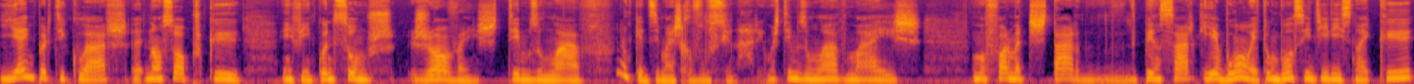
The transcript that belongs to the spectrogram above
e, em particular, uh, não só porque, enfim, quando somos jovens, temos um lado, não quer dizer mais revolucionário, mas temos um lado mais. uma forma de estar, de, de pensar, e é bom, é tão bom sentir isso, não é? Que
